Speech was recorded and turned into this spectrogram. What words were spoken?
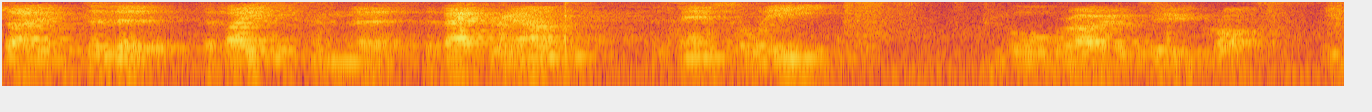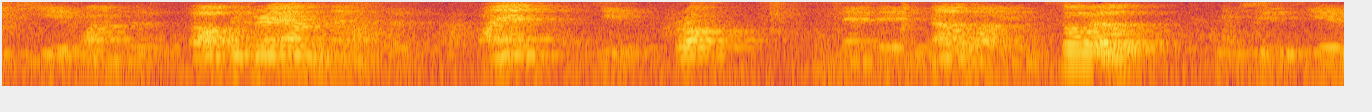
So to the, the basics and the, the background, essentially you all grow two crops each year. One's above the ground and that's the plant, that's your crop, and then there's another one in the soil, which is your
